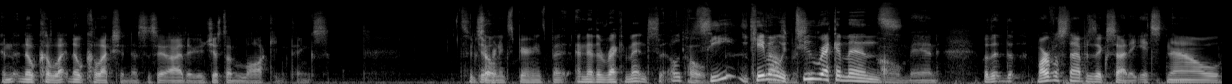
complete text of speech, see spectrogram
and no collect no collection necessarily either. You're just unlocking things. So different So- experience, but another recommend. So- Oh, Oh, see, you came out with two recommends. Oh man. Well, the, the Marvel Snap is exciting. It's now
